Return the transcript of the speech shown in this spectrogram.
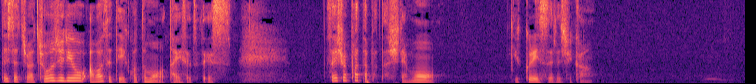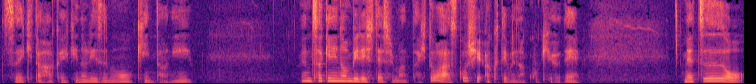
う。私たちは帳尻を合わせていくことも大切です。最初パタパタしてもゆっくりする時間吸い気と吐く息のリズムを均等に先にのんびりしてしまった人は少しアクティブな呼吸で熱を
